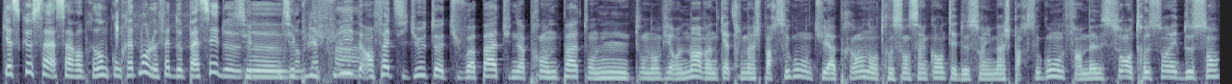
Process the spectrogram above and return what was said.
qu'est-ce que ça, ça représente concrètement le fait de passer de. C'est plus 24 à- fluide. En fait, si tu veux, toi, tu vois pas, tu n'appréhendes pas ton, ton environnement à 24 images par seconde. Tu l'appréhendes entre 150 et 200 images par seconde. Enfin, même soit entre 100 et 200.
